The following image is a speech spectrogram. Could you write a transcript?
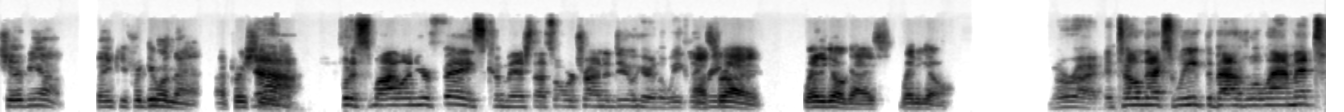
cheered me up. Thank you for doing that. I appreciate Yeah, it. Put a smile on your face, Kamish. That's what we're trying to do here in the weekly. That's recap. right. Way to go, guys. Way to go. All right. Until next week, the Battle of Willamette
